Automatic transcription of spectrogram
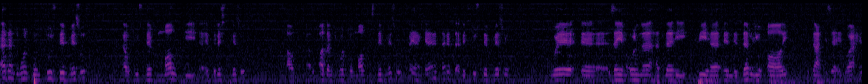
إيه Adams Moulton 2 step method أو 2 step multi implicit method أو أو Adams Moulton multi step method ايا كانت هنبدا بال 2 step method وزي ما قلنا هتلاقي فيها ان الدبليو اي بتاعتي زائد واحد.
